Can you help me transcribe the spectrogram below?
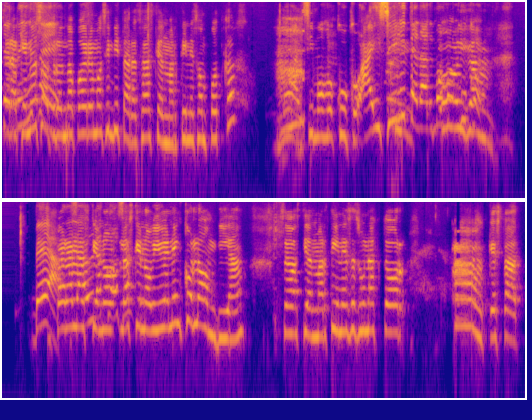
¿será que Aterrice. nosotros no podremos invitar a Sebastián Martínez a un podcast? No, ahí sí mojo cuco. Ahí sí, literal mojo Oiga. cuco. Vea. Para las ¿sabe que, no, cosa? las que no viven en Colombia, Sebastián Martínez es un actor ah, que está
